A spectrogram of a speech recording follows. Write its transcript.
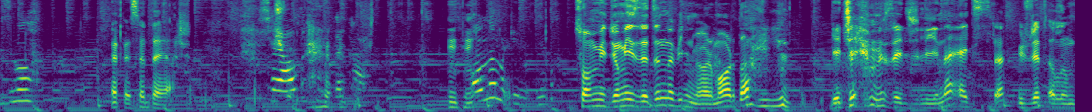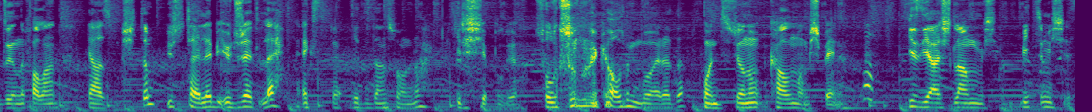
Bizim o Efes'e değer. Şey aldık bir de kart. Onunla mı geliyor? Son videomu izledin mi bilmiyorum. Orada gece müzeciliğine ekstra ücret alındığını falan yazmıştım. 100 TL bir ücretle ekstra 7'den sonra giriş yapılıyor. Soluk soluna kaldım bu arada. Kondisyonum kalmamış benim. Biz yaşlanmış, bitmişiz.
